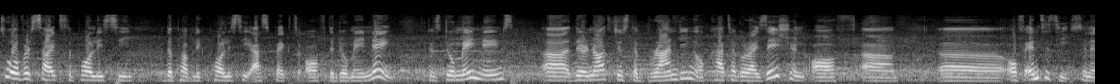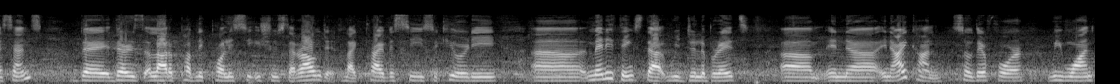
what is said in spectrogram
to oversight the policy, the public policy aspect of the domain name. Because domain names uh, they're not just a branding or categorization of, uh, uh, of entities in a sense. They, there's a lot of public policy issues around it, like privacy, security, uh, many things that we deliberate um, in, uh, in ICANN. So therefore, we want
